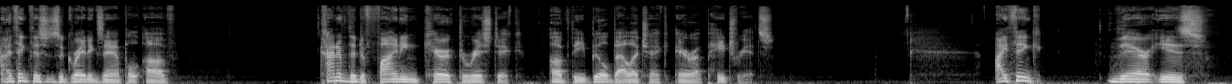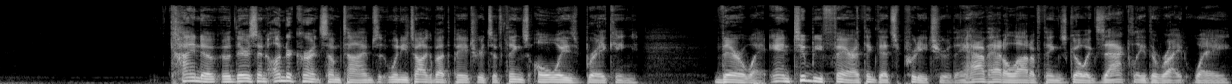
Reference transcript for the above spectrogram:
I think this is a great example of kind of the defining characteristic of the Bill Belichick era Patriots. I think there is kind of there's an undercurrent sometimes when you talk about the Patriots of things always breaking their way. And to be fair, I think that's pretty true. They have had a lot of things go exactly the right way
